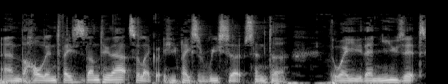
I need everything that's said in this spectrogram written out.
and the whole interface is done through that. So, like if you place a research center. The way you then use it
